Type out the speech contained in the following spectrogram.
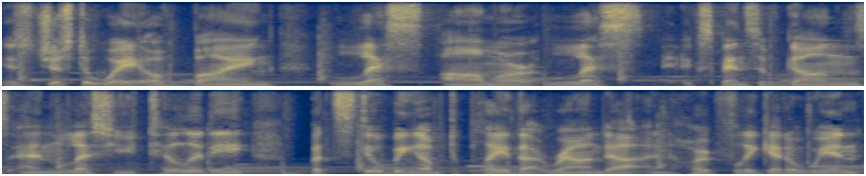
is just a way of buying less armor, less expensive guns and less utility, but still being able to play that round out and hopefully get a win.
